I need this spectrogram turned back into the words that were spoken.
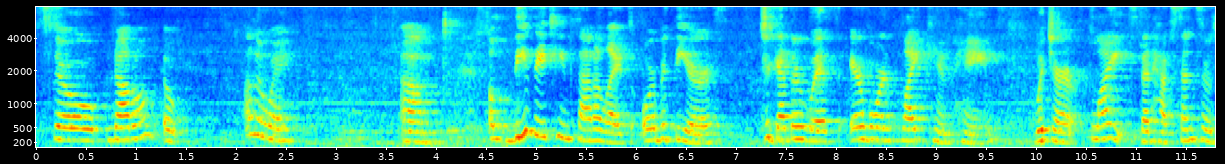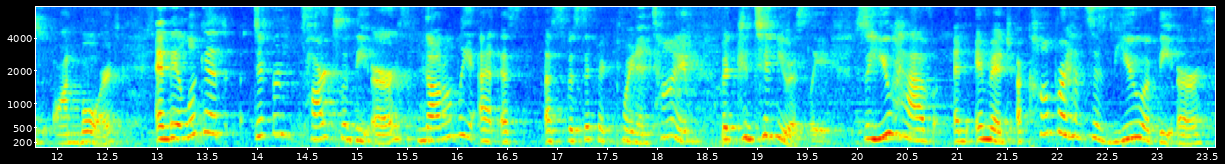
So not only, oh, other way. Um, oh, these 18 satellites orbit the Earth together with airborne flight campaigns, which are flights that have sensors on board, and they look at different parts of the Earth, not only at a, a specific point in time, but continuously. So you have an image, a comprehensive view of the Earth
